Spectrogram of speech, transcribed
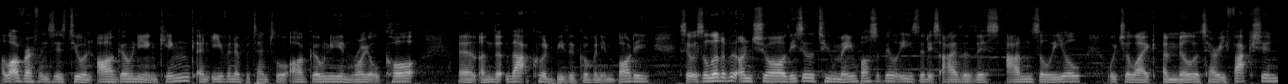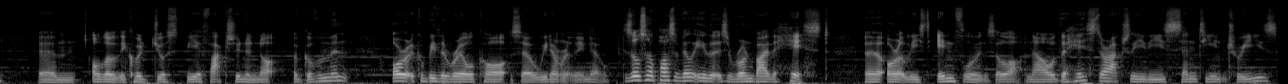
a lot of references to an Argonian king and even a potential Argonian royal court, um, and that that could be the governing body. So it's a little bit unsure. These are the two main possibilities that it's either this An-Xileel, which are like a military faction, um, although they could just be a faction and not a government, or it could be the royal court, so we don't really know. There's also a possibility that it's run by the Hist, uh, or at least influence a lot. Now, the Hist are actually these sentient trees,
